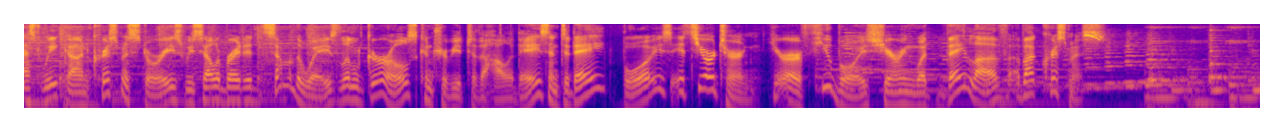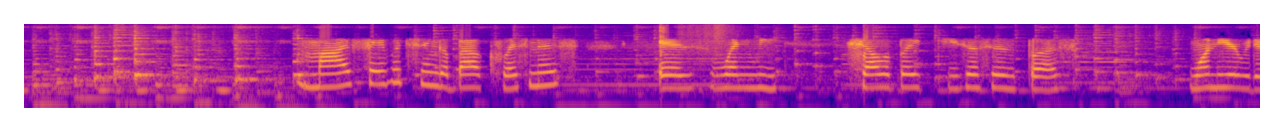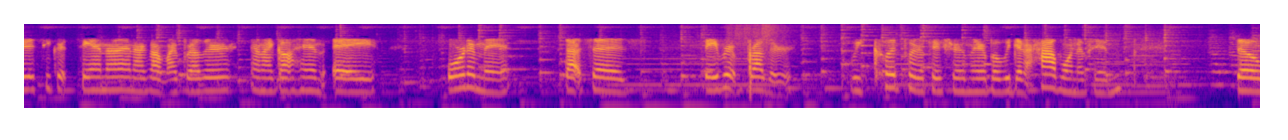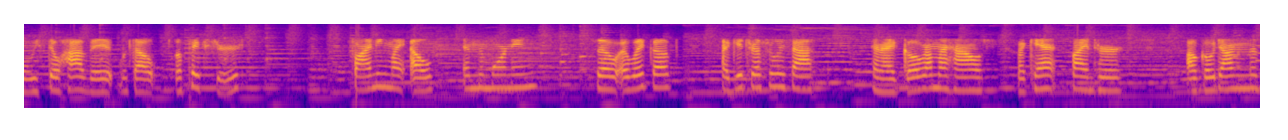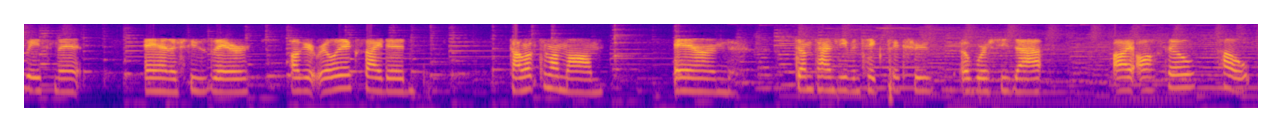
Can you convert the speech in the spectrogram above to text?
Last week on Christmas Stories, we celebrated some of the ways little girls contribute to the holidays. And today, boys, it's your turn. Here are a few boys sharing what they love about Christmas. My favorite thing about Christmas is when we celebrate Jesus' birth. One year we did a Secret Santa, and I got my brother, and I got him a ornament that says favorite brother. We could put a picture in there, but we didn't have one of him. So we still have it without a picture. Finding my elf in the morning. So I wake up, I get dressed really fast, and I go around my house. If I can't find her, I'll go down in the basement, and if she's there, I'll get really excited, come up to my mom, and sometimes even take pictures of where she's at. I also help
